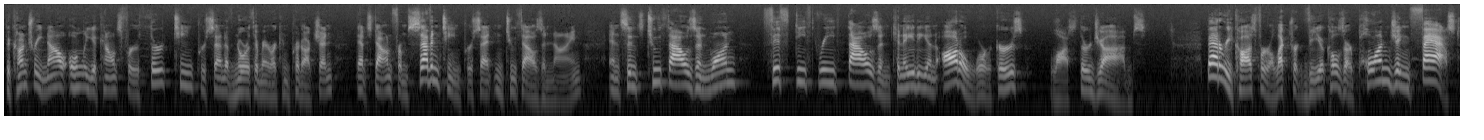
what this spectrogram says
The country now only accounts for 13% of North American production. That's down from 17% in 2009 and since 2001, 53,000 Canadian auto workers lost their jobs. Battery costs for electric vehicles are plunging fast,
